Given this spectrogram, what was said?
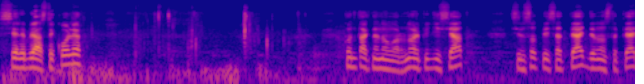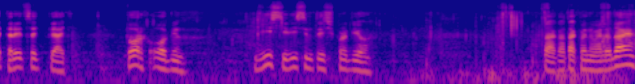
Серебрястий колір. Контактний номер 050 755 95 35. Торг обмін. 208 тисяч пробігу. Так, отак він виглядає.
